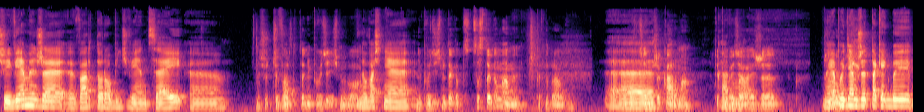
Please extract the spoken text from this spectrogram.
Czyli wiemy, że warto robić więcej. Znaczy, czy warto, to nie powiedzieliśmy, bo no właśnie, nie powiedzieliśmy tego, co z tego mamy, tak naprawdę. e, Powiedziałem, że karma. Ty karma. powiedziałeś, że. no ja lubisz. powiedziałem, że tak jakby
